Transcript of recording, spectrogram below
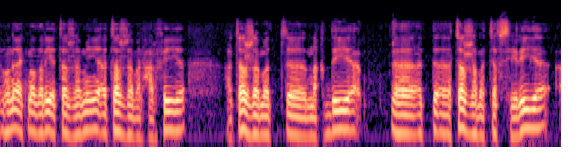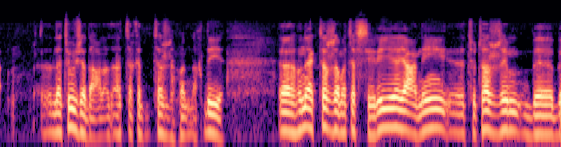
هناك نظرية ترجمية الترجمة الحرفية الترجمة النقدية الترجمة التفسيرية. لا توجد أعتقد الترجمة النقدية هناك ترجمة تفسيرية يعني تترجم ب... ب...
